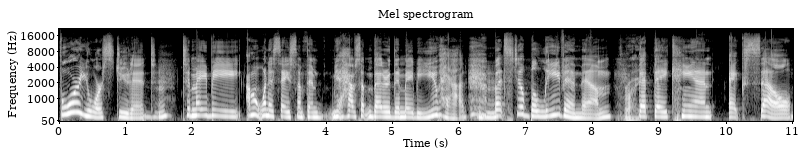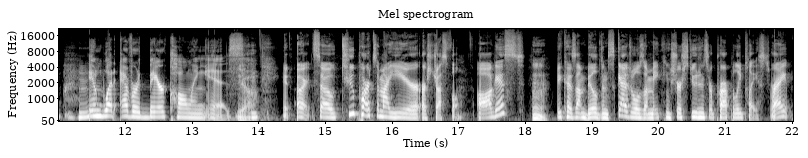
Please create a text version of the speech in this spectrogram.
for your student mm-hmm. to maybe i don't want to say something have something better than maybe you had mm-hmm. but still believe in them Right. that they can excel mm-hmm. in whatever their calling is Yeah. Mm-hmm. Yeah, All right. So, two parts of my year are stressful. August, mm. because I'm building schedules, I'm making sure students are properly placed, right?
